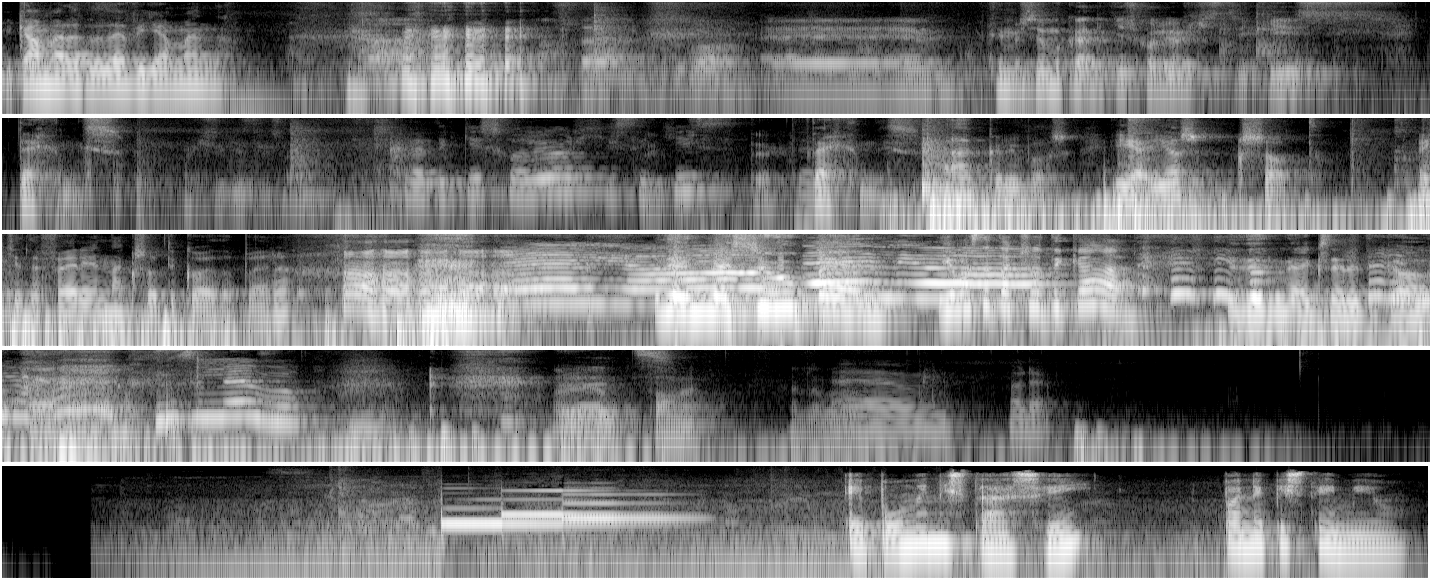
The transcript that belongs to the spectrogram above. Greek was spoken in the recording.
Η κάμερα δουλεύει για μένα. Αυτά λοιπόν. Ε, Θυμηθούμε μου κρατική σχολή ορχιστρικής. Τέχνης. Κρατική σχολείο αρχιστική. Τέχνης. Ακριβώς. Ή αλλιώς ξότ. Έχετε φέρει ένα ξωτικό εδώ πέρα. Τέλειο! Δεν είναι σούπερ! Τέλειο! Είμαστε τα ξωτικά! Δεν είναι εξαιρετικό. Ζηλεύω. Ωραία, Έτσι. πάμε. Έλα, πάμε. Ε, Ωραία. Επόμενη στάση, Πανεπιστήμιο.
